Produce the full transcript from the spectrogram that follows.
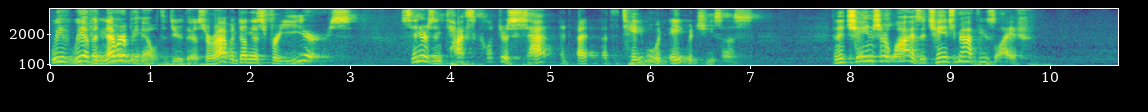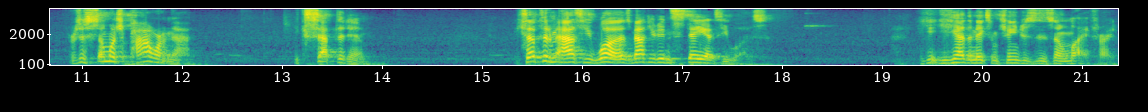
We, we haven't never been able to do this or haven't done this for years. Sinners and tax collectors sat at, at, at the table and ate with Jesus. And it changed their lives. It changed Matthew's life. There's just so much power in that. Accepted him. Accepted him as he was. Matthew didn't stay as he was. He, he had to make some changes in his own life, right?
